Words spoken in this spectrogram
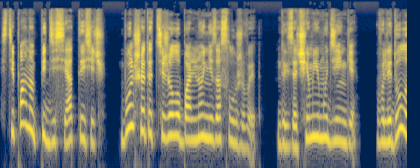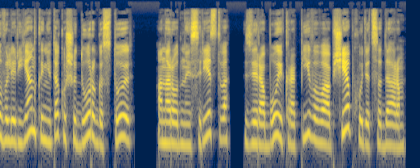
Степану 50 тысяч. Больше этот тяжело больной не заслуживает. Да и зачем ему деньги? Валидол и валерьянка не так уж и дорого стоят, а народные средства, зверобой и крапива вообще обходятся даром.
